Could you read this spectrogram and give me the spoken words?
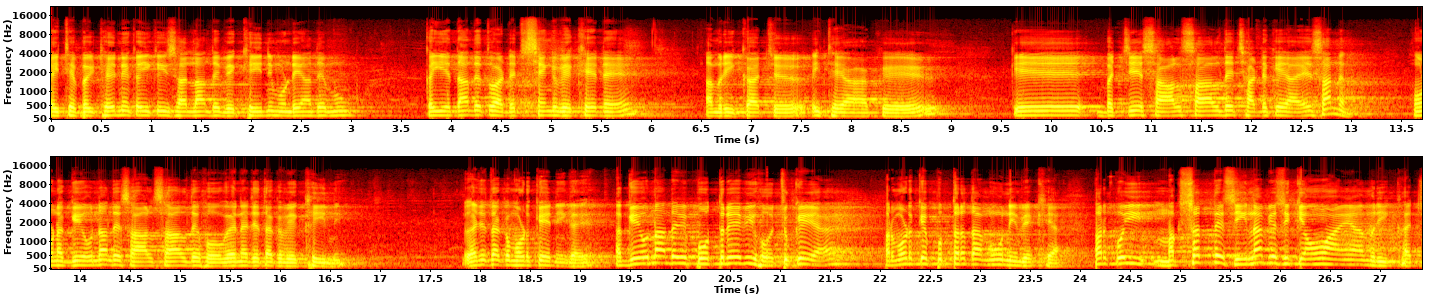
ਇੱਥੇ ਬੈਠੇ ਨੇ ਕਈ ਕਈ ਸਾਲਾਂ ਦੇ, ਵੇਖੇ ਹੀ ਨਹੀਂ ਮੁੰਡਿਆਂ ਦੇ ਮੂੰਹ। ਕਈ ਇਦਾਂ ਦੇ ਤੁਹਾਡੇ ਚ ਸਿੰਘ ਵੇਖੇ ਨੇ, ਅਮਰੀਕਾ 'ਚ ਇੱਥੇ ਆ ਕੇ, ਕਿ ਬੱਚੇ ਸਾਲ-ਸਾਲ ਦੇ ਛੱਡ ਕੇ ਆਏ ਸਨ, ਹੁਣ ਅੱਗੇ ਉਹਨਾਂ ਦੇ ਸਾਲ-ਸਾਲ ਦੇ ਹੋ ਗਏ ਨੇ, ਅਜੇ ਤੱਕ ਵੇਖੇ ਹੀ ਨਹੀਂ। ਅਜੇ ਤੱਕ ਮੁੜ ਕੇ ਨਹੀਂ ਗਏ। ਅੱਗੇ ਉਹਨਾਂ ਦੇ ਵੀ ਪੋਤਰੇ ਵੀ ਹੋ ਚੁੱਕੇ ਆ, ਪਰ ਮੁੜ ਕੇ ਪੁੱਤਰ ਦਾ ਮੂੰਹ ਨਹੀਂ ਵੇਖਿਆ। ਪਰ ਕੋਈ ਮਕਸਦ ਤੇ ਸੀ ਨਾ ਵੀ ਅਸੀਂ ਕਿਉਂ ਆਏ ਆ ਅਮਰੀਕਾ 'ਚ?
